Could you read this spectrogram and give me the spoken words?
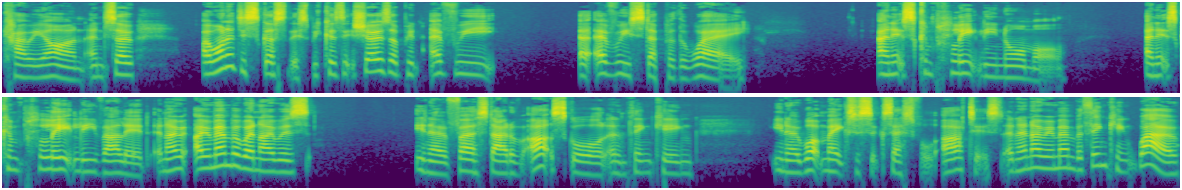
carry on. And so I want to discuss this because it shows up in every at every step of the way and it's completely normal and it's completely valid. And i i remember when i was you know first out of art school and thinking you know what makes a successful artist? And then i remember thinking wow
